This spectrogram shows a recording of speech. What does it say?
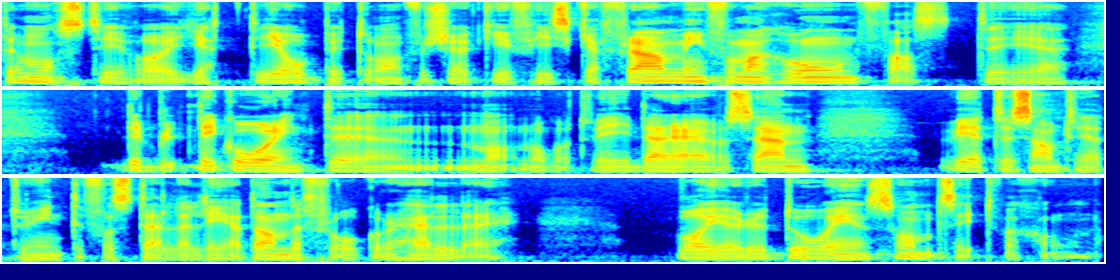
Det måste ju vara jättejobbigt om man försöker fiska fram information fast det, det, det går inte något vidare. Och sen vet du samtidigt att du inte får ställa ledande frågor heller. Vad gör du då i en sån situation?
